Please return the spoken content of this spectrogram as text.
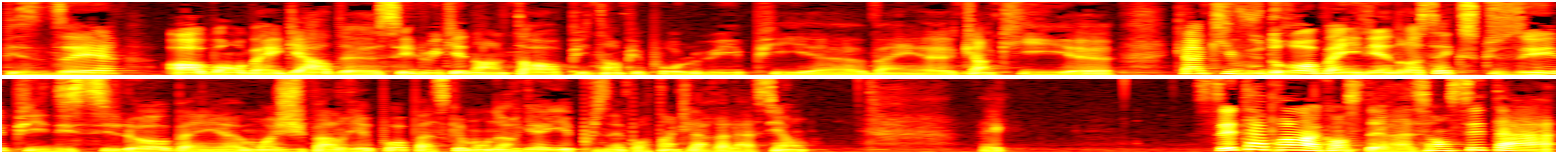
puis se dire ah bon ben garde, c'est lui qui est dans le tort, puis tant pis pour lui, puis ben quand il quand il voudra, ben il viendra s'excuser, puis d'ici là, ben moi j'y parlerai pas parce que mon orgueil est plus important que la relation c'est à prendre en considération, c'est à,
